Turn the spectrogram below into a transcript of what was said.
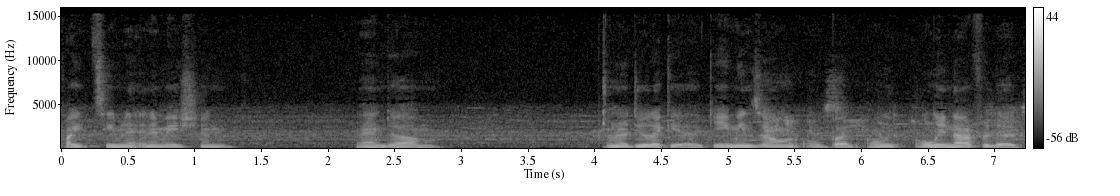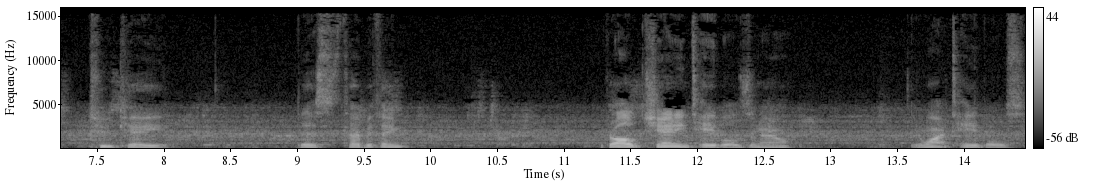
fight scene animation, and um, I'm gonna do like a gaming zone, oh, but only only not for the 2K this type of thing. They're all chanting tables now. They want tables.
